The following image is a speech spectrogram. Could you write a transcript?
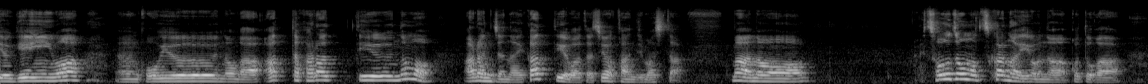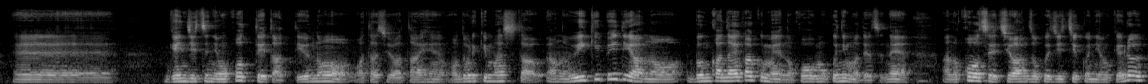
っていう原因は、うん、こういうのがあったからっていうのもあるんじゃないかっていう私は感じました。まああの想像もつかないようなことが、えー、現実に起こっていたっていうのを私は大変驚きましたあのウィキペディアの文化大革命の項目にもですねあの後世治安族自治区における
